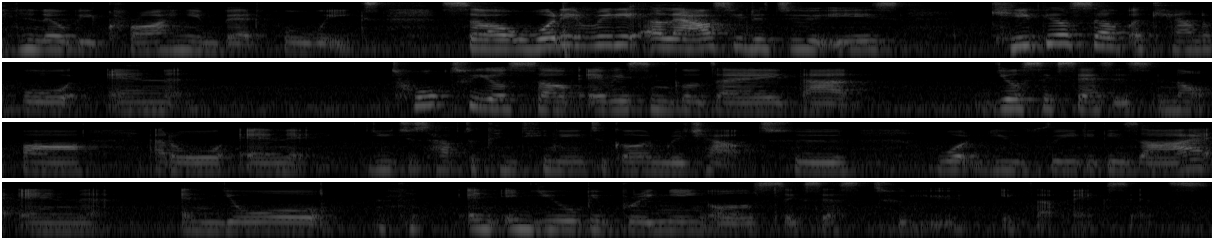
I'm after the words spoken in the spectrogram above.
and they'll be crying in bed for weeks. So what it really allows you to do is keep yourself accountable and talk to yourself every single day that your success is not far at all and you just have to continue to go and reach out to what you really desire and and your and, and you'll be bringing all success to you if that makes sense.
